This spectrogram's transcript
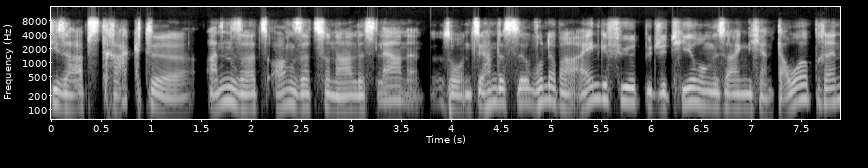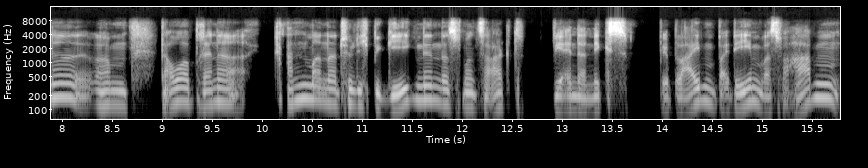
dieser abstrakte Ansatz organisationales Lernen. So, und Sie haben das wunderbar eingeführt. Budgetierung ist eigentlich ein Dauerbrenner. Ähm, Dauerbrenner kann man natürlich begegnen, dass man sagt, wir ändern nichts wir bleiben bei dem, was wir haben.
